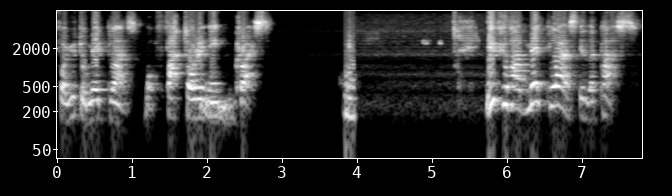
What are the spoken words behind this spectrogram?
for you to make plans, but factoring in Christ. If you have made plans in the past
